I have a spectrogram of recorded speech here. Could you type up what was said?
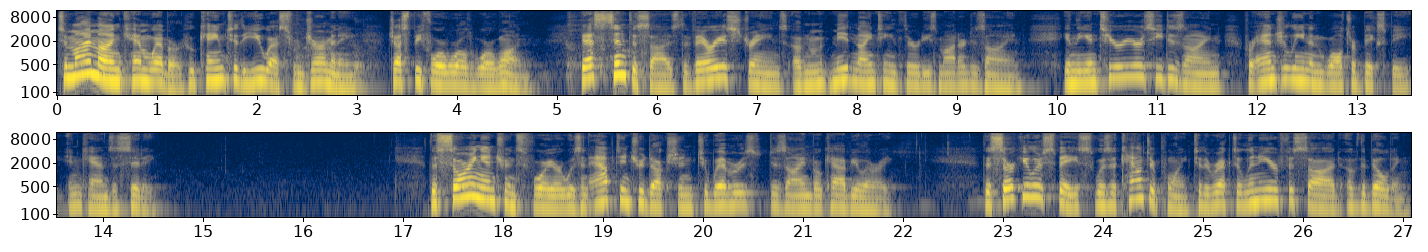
To my mind, Kem Weber, who came to the U.S. from Germany just before World War I, best synthesized the various strains of mid 1930s modern design in the interiors he designed for Angeline and Walter Bixby in Kansas City. The soaring entrance foyer was an apt introduction to Weber's design vocabulary. The circular space was a counterpoint to the rectilinear facade of the building.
